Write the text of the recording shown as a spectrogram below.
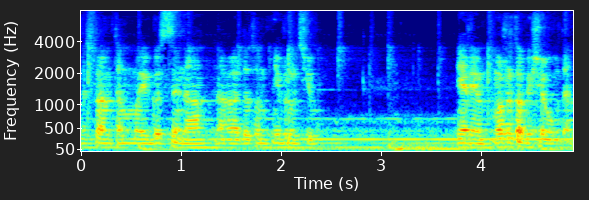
Wysłałem tam mojego syna, no ale dotąd nie wrócił. Nie wiem, może tobie się uda.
